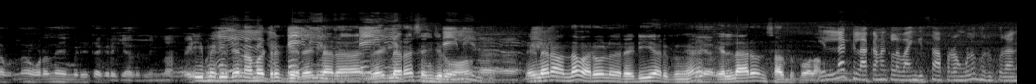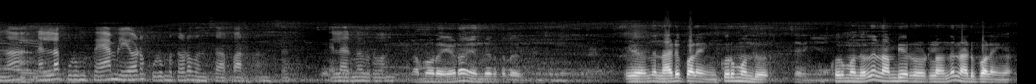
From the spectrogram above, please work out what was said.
அப்படின்னா உடனே இமிடியட்டாக கிடைக்காது இல்லைங்களா? இமீடியட்டாக நம்மகிட்ட இருக்கு Daily ரெகுலராக ரெகுலராக இருக்குது, செஞ்சுருவோம். ரெகுலராக வந்தால் வறுவல் ரெடியாக இருக்குங்க. எல்லாரும் வந்து சாப்பிட்டு போகலாம். எல்லா கிலோ கணக்கில் வாங்கி சாப்பிட்றவங்களும் இருக்கிறாங்க நல்லா குடும்பம் ஃபேமிலியோட குடும்பத்தோட வந்து சாப்பிட்றாங்க சார். எல்லாருமே வருவாங்க. நம்மளோட இடம் எந்த இடத்துல இருக்குன்னு சொல்லுங்க. இது வந்து நடுப்பாளையம் குருமந்தூர். சரிங்க. குருமந்தூர்ல நம்பியூர் ரோட்டில் வந்து நடுப்பாளையம்.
